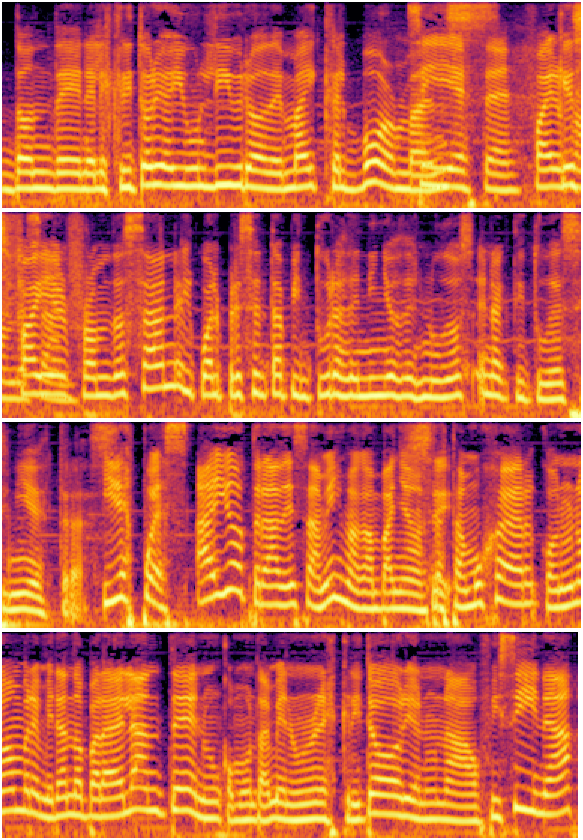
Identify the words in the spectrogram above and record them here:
donde en el escritorio hay un libro de Michael Borman, Sí, este, que es Fire Sun. from the Sun, el cual presenta pinturas de niños desnudos en actitudes siniestras. Y después hay otra de esa misma campaña donde Sí. está esta mujer con un hombre mirando para adelante, en un, como también en un escritorio, en una oficina,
